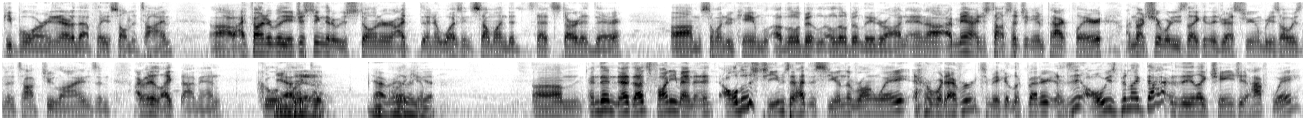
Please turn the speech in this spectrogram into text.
people are in and out of that place all the time. Uh, I found it really interesting that it was Stoner, I, and it wasn't someone that that started there um, someone who came a little bit a little bit later on. And uh, man, I just thought such an impact player. I'm not sure what he's like in the dressing room, but he's always in the top two lines, and I really like that man. Cool and Yeah. collected. Yeah, I really like like, him. it. Um, and then that, that's funny, man. All those teams that had to see on the wrong way or whatever to make it look better, has it always been like that? Or did they like change it halfway?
